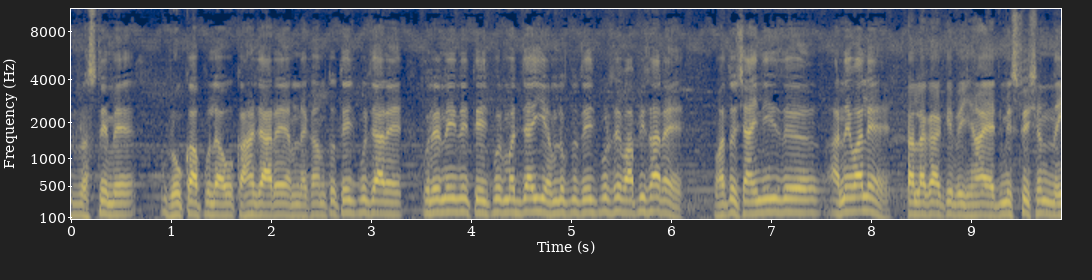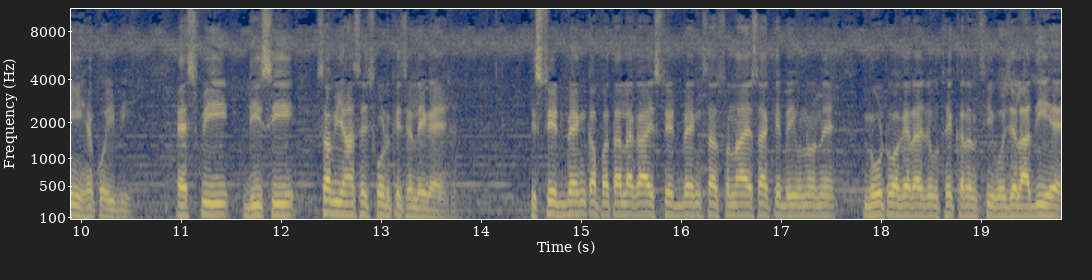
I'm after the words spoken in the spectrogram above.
रास्ते में रोका पुला वो कहाँ जा रहे हैं? हमने कहा, हम तो तेजपुर जा रहे हैं। बोले, नहीं नहीं, तेजपुर मत जाइए, हम लोग तो तेजपुर से वापस आ रहे हैं। वहाँ तो चाइनीज़ आने वाले हैं। पता लगा कि भाई यहाँ एडमिनिस्ट्रेशन नहीं है कोई भी। एसपी डीसी सब यहाँ से छोड़ के चले गए हैं। स्टेट बैंक का पता लगा स्टेट बैंक से सुना ऐसा कि भाई उन्होंने नोट वगैरह जो थे करेंसी वो जला दी है।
